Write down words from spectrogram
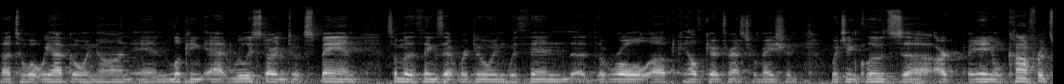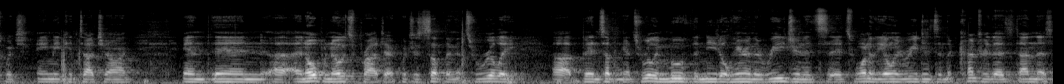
uh, to what we have going on, and looking at really starting to expand some of the things that we're doing within the, the role of healthcare transformation, which includes uh, our annual conference, which Amy can touch on, and then uh, an open notes project, which is something that's really uh, been something that's really moved the needle here in the region. It's it's one of the only regions in the country that's done this.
